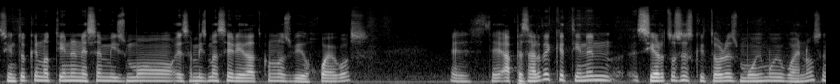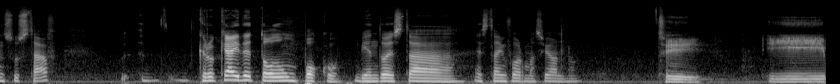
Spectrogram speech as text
Siento que no tienen ese mismo, esa misma seriedad con los videojuegos. Este, a pesar de que tienen ciertos escritores muy, muy buenos en su staff, creo que hay de todo un poco viendo esta, esta información, ¿no? Sí, y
